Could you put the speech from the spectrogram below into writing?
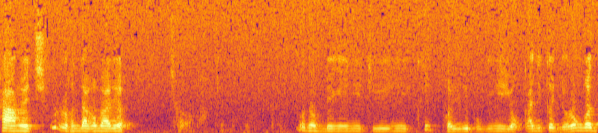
향후에 치고를 한다고 말이여. 모두 명인이, 지인이, 그 권리북인이, 요까지 것, 요런 건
